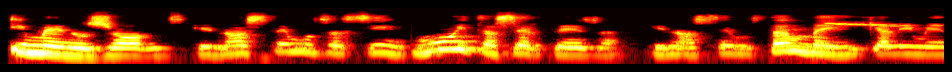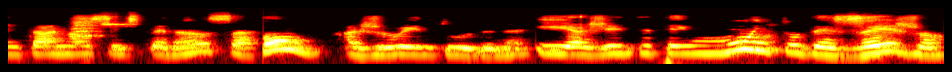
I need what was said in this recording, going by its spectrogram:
e menos jovens, que nós temos assim muita certeza que nós temos também que alimentar nossa esperança com a juventude, né? E a gente tem muito desejo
